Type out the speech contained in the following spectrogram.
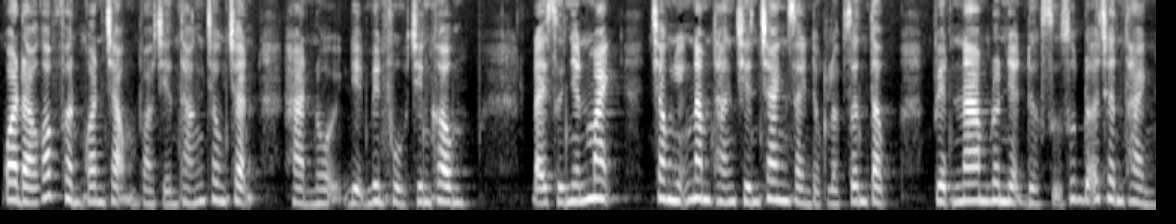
qua đó góp phần quan trọng vào chiến thắng trong trận Hà Nội Điện Biên Phủ trên không. Đại sứ nhấn mạnh, trong những năm tháng chiến tranh giành độc lập dân tộc, Việt Nam luôn nhận được sự giúp đỡ chân thành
